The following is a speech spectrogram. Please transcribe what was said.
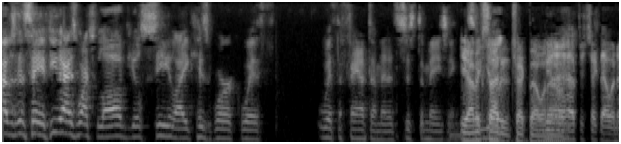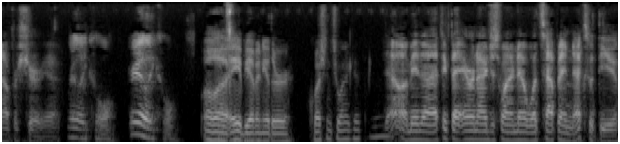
I was gonna say if you guys watch Love, you'll see like his work with with the Phantom and it's just amazing. Yeah, I'm excited to check that one gonna out. have to check that one out for sure. Yeah. Really cool. Really cool. Well, uh, Abe, you have any other questions you want to get? No, I mean, uh, I think that Aaron and I just want to know what's happening next with you.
